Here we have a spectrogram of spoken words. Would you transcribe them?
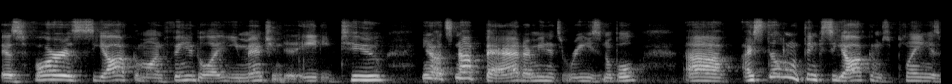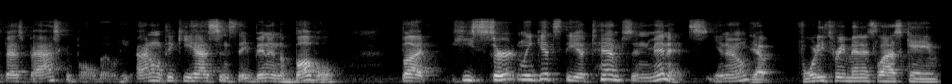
as far as Siakam on FanDuel, you mentioned it, 82. You know, it's not bad. I mean, it's reasonable. Uh, I still don't think Siakam's playing his best basketball, though. He, I don't think he has since they've been in the bubble. But he certainly gets the attempts and minutes. You know. Yep, 43 minutes last game,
